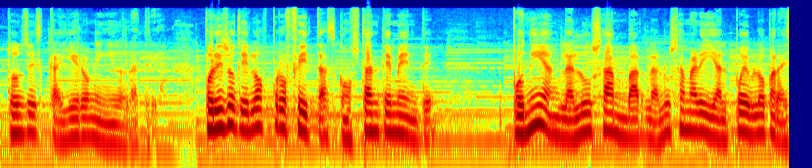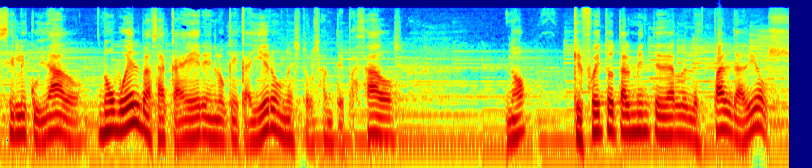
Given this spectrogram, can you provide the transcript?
Entonces cayeron en idolatría. Por eso que los profetas constantemente ponían la luz ámbar, la luz amarilla al pueblo para decirle cuidado, no vuelvas a caer en lo que cayeron nuestros antepasados, ¿no? Que fue totalmente darle la espalda a Dios.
